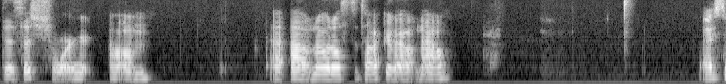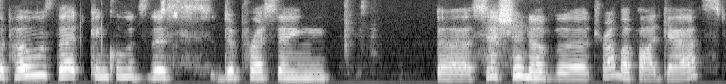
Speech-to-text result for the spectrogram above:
This is short. Um I, I don't know what else to talk about now. I suppose that concludes this depressing uh, session of the trauma podcast.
